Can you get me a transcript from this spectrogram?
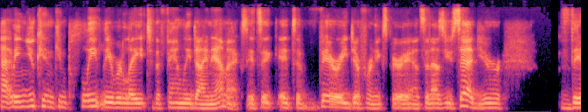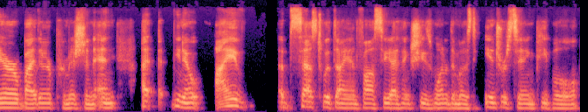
i mean you can completely relate to the family dynamics. It's a it's a very different experience. And as you said you're there by their permission. And I, you know i've obsessed with Dian fossey. I think she's one of the most interesting people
